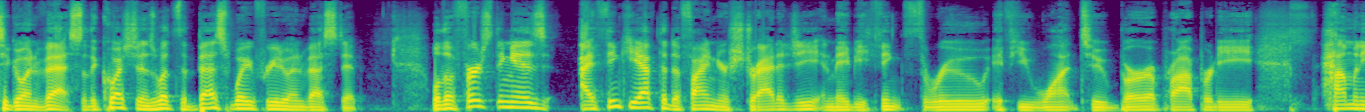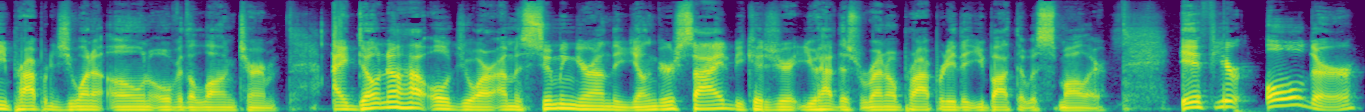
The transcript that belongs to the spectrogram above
to go invest. So the question is, what's the best way for you to invest it? Well, the first thing is, I think you have to define your strategy and maybe think through if you want to BRRRR a property, how many properties you want to own over the long term. I don't know how old you are. I'm assuming you're on the younger side because you're you have this rental property that you bought that was smaller. If you're older,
